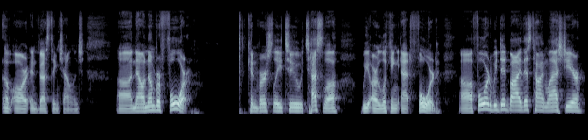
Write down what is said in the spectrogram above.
of our investing challenge. Uh, now, number four, conversely to Tesla, we are looking at Ford. Uh, Ford, we did buy this time last year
